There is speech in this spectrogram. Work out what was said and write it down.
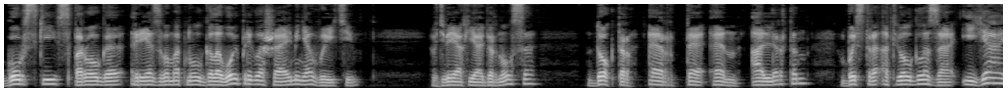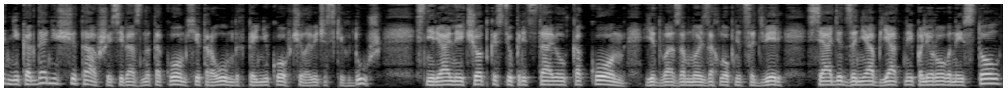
Гурский с порога резво мотнул головой, приглашая меня выйти. В дверях я обернулся. Доктор Р.Т.Н. Аллертон быстро отвел глаза, и я, никогда не считавший себя знатоком хитроумных тайников человеческих душ, с нереальной четкостью представил, как он, едва за мной захлопнется дверь, сядет за необъятный полированный стол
